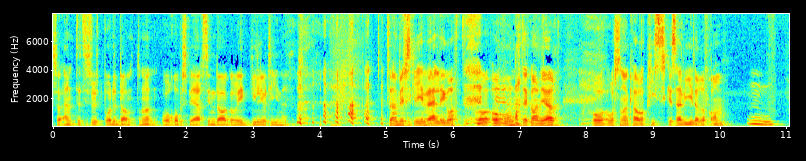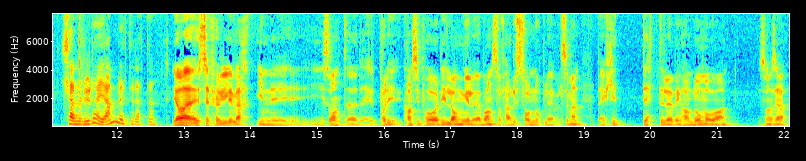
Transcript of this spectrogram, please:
så endte til slutt både Danton og Robespierre sine dager i giljotinen. Så han beskriver veldig godt og, og, vondt det kan gjøre, og hvordan han klarer å piske seg videre fram. Mm. Kjenner du deg igjen litt i dette? Ja, jeg har selvfølgelig vært inne i, i sånt. På de, kanskje på de lange løpene så får du sånn opplevelse, men det er jo ikke dette løping handler om. og han som jeg sier,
